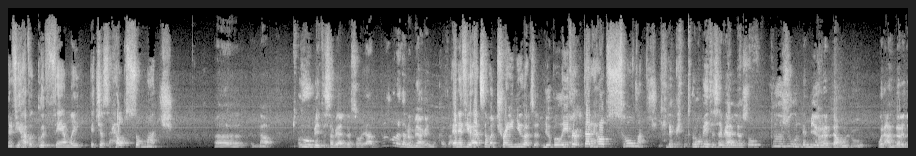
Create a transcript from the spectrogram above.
And if you have a good family, it just helps so much. እ፣ እና ጥሩ ቤተሰብ ያለ ሰው ያ ብዙ ነገር ነው የሚያገኘው ከዛ And if you had someone train you as a new believer, that helps so much. ልክ ጥሩ ቤተሰብ ያለው ሰው ብዙ እንደሚረዳ ሁሉ ወደ አንድ ደረጃ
